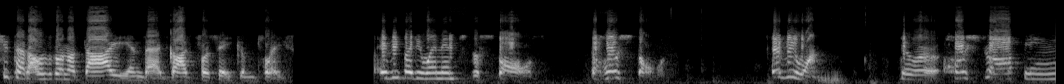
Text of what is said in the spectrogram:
She said I was going to die in that God-forsaken place. Everybody went into the stalls, the horse stalls. Everyone. There were horse dropping,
